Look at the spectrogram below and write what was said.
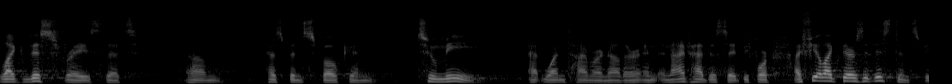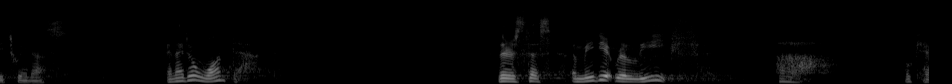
Like this phrase that um, has been spoken to me at one time or another, and, and I've had to say it before I feel like there's a distance between us. And I don't want that. There's this immediate relief. Ah, okay.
